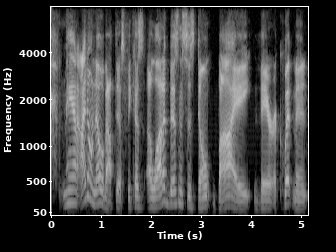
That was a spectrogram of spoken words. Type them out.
man, I don't know about this because a lot of businesses don't buy their equipment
